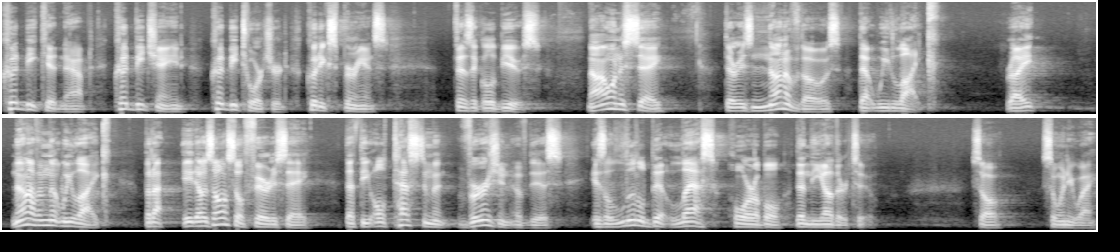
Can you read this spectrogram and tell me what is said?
could be kidnapped, could be chained, could be tortured, could experience physical abuse. Now, I want to say there is none of those that we like, right? None of them that we like. But I, it is also fair to say that the Old Testament version of this is a little bit less horrible than the other two. So, so anyway,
